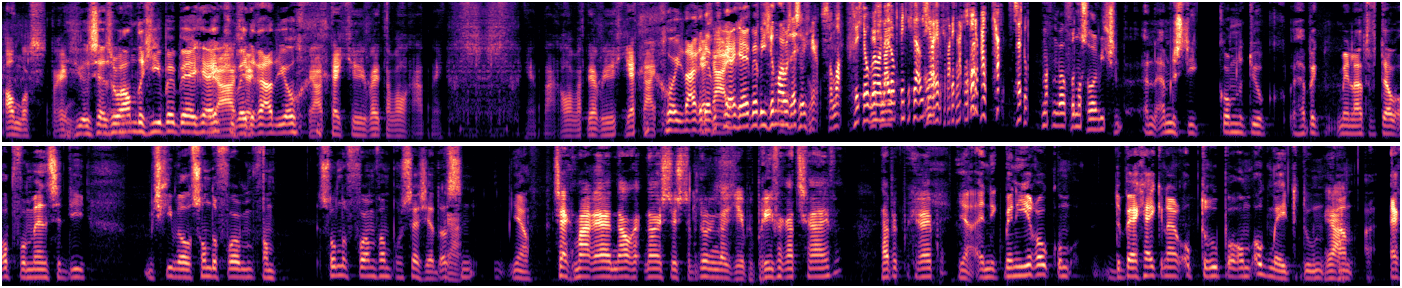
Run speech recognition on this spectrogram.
Anders erin. Jullie zijn zo handig hier bij Bergijk, Ja, bij de radio. Ja, Tetje, je weet daar wel raad mee. Ja, nou, allemaal? Ja, En Amnesty komt natuurlijk, heb ik mij laten vertellen, op voor mensen die misschien wel zonder vorm van, zonder vorm van proces. Ja, dat is Ja. een- ja. Zeg maar, eh, nou, nou is dus de bedoeling dat je brieven gaat schrijven. Heb ik begrepen? ja, en ik ben hier ook om de Bergijkenaar op te roepen om ook mee te doen Ja. aan a-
